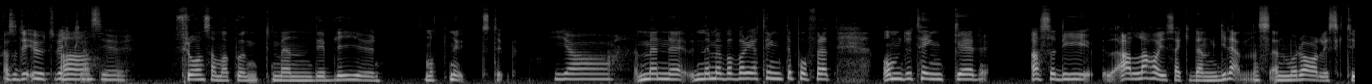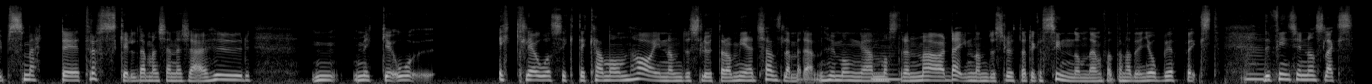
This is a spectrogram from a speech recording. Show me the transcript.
Alltså det utvecklas ju. Från samma punkt, men det blir ju något nytt. typ. Ja, Men, eh, nej, men vad var det jag tänkte på? För att om du tänker... Alltså det, alla har ju säkert en gräns, en moralisk typ smärttröskel där man känner så här, hur mycket äckliga åsikter kan någon ha innan du slutar ha medkänsla med den? Hur många Mm. måste den mörda innan du slutar tycka synd om den för att den hade en jobbig uppväxt? mm. Det finns ju någon slags,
